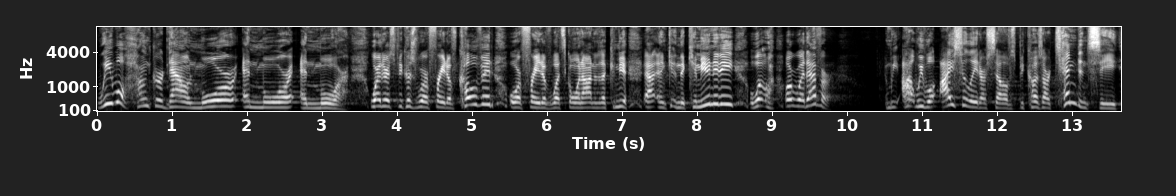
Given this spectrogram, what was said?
we will hunker down more and more and more. Whether it's because we're afraid of COVID or afraid of what's going on in the, commu- uh, in the community or, or whatever. And we, uh, we will isolate ourselves because our tendency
